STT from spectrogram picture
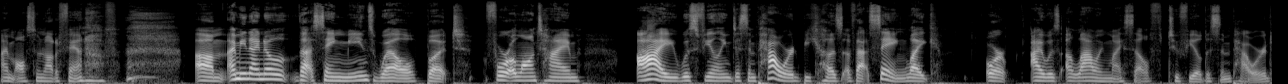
I'm also not a fan of. Um, I mean, I know that saying means well, but for a long time, I was feeling disempowered because of that saying, like, or I was allowing myself to feel disempowered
